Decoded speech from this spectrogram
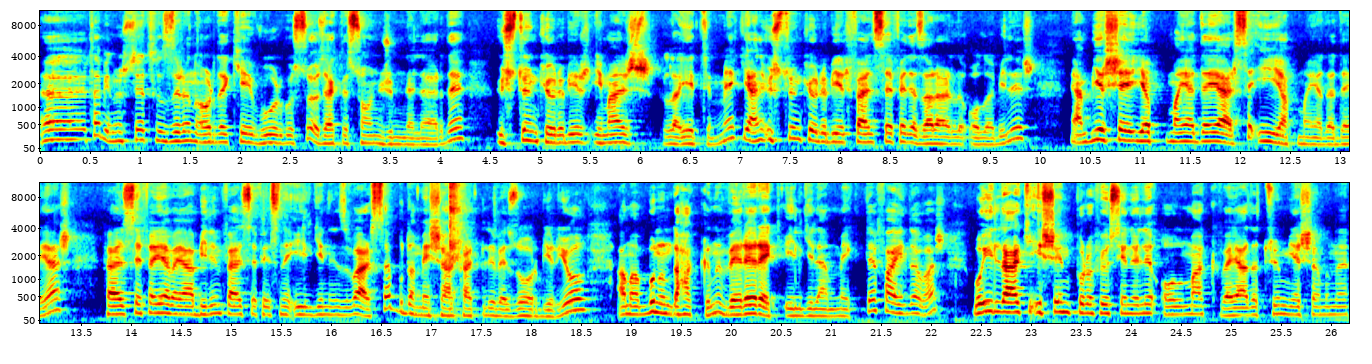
Ee, tabii Nusret Hızır'ın oradaki vurgusu özellikle son cümlelerde üstün körü bir imajla yetinmek. Yani üstün körü bir felsefe de zararlı olabilir. Yani bir şey yapmaya değerse iyi yapmaya da değer. Felsefeye veya bilim felsefesine ilginiz varsa bu da meşakkatli ve zor bir yol ama bunun da hakkını vererek ilgilenmekte fayda var. Bu illaki işin profesyoneli olmak veya da tüm yaşamını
